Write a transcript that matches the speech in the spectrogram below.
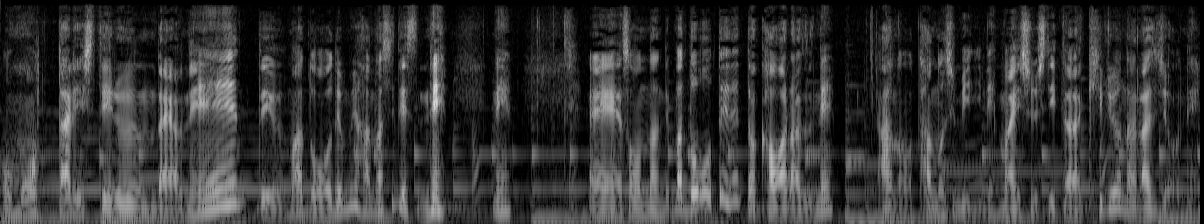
思ったりしてるんだよねっていう、まあどうでもいい話ですね。ね。えー、そんなんで、まあ童貞ネットは変わらずね、あの、楽しみにね、毎週していただけるようなラジオをね、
